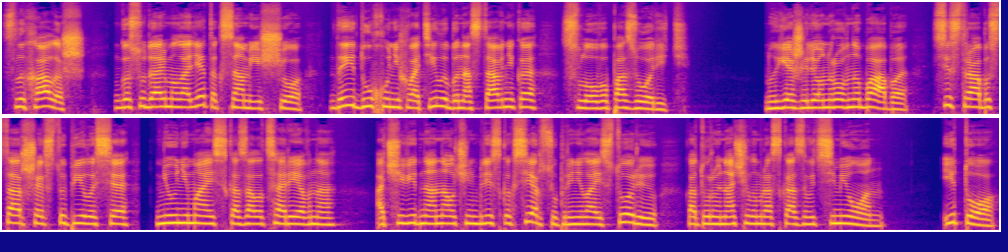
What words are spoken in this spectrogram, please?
«Слыхала ж, государь малолеток сам еще, да и духу не хватило бы наставника слово позорить». «Ну, ежели он ровно баба, сестра бы старшая вступилась, не унимаясь, сказала царевна». Очевидно, она очень близко к сердцу приняла историю, которую начал им рассказывать Симеон. «И то,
